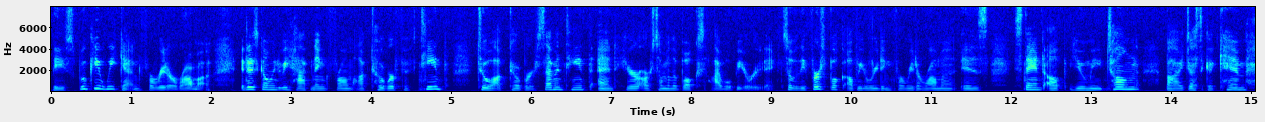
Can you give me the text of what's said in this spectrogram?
the spooky weekend for Readorama. It is going to be happening from October 15th to October 17th, and here are some of the books I will be reading. So the first book I'll be reading for Readorama is Stand Up Yumi Chung by Jessica Kim.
